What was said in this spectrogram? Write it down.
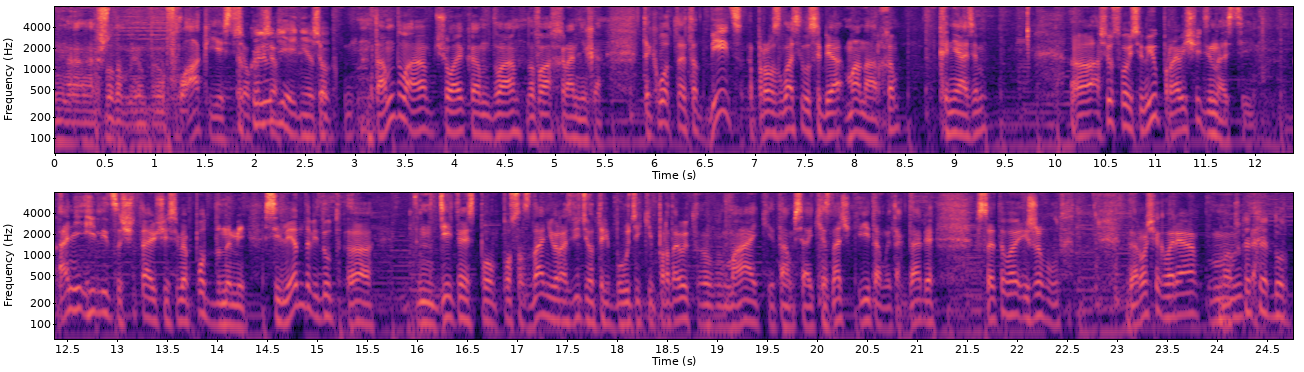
э, что там, э, флаг есть. Только всё- людей всё- нету. всё. Там два человека, два, два охранника. Так вот, этот Бейтс провозгласил себя монархом, князем, а всю свою семью правящей династией. Они и лица, считающие себя подданными Селенда, ведут э, деятельность по, по созданию развитию атрибутики, продают э, майки, там всякие значки там, и так далее. С этого и живут. Короче говоря... Может, какая дурка.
